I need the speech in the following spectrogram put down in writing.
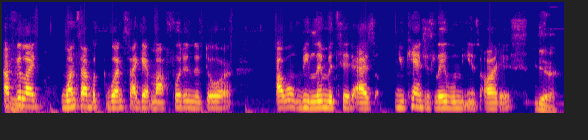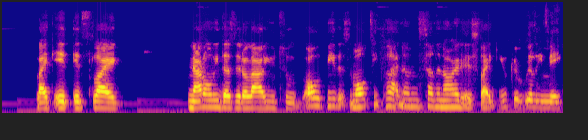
I mm. feel like once i once i get my foot in the door i won't be limited as you can't just label me as artist. Yeah. Like it it's like not only does it allow you to oh be this multi-platinum selling artist like you could really make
